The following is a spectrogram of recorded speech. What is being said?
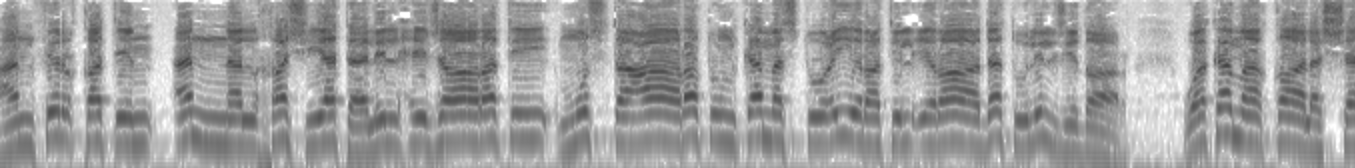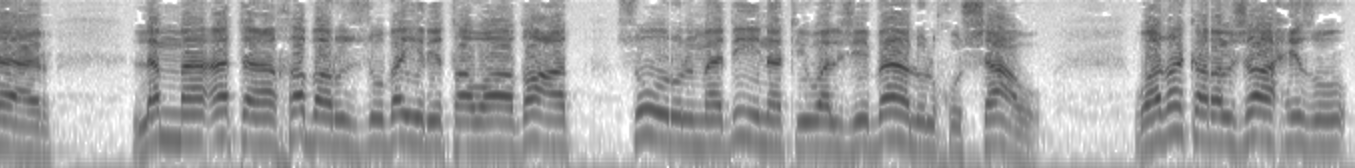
عن فرقة أن الخشية للحجارة مستعارة كما استعيرت الإرادة للجدار، وكما قال الشاعر: لما أتى خبر الزبير تواضعت سور المدينة والجبال الخشع، وذكر الجاحظ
